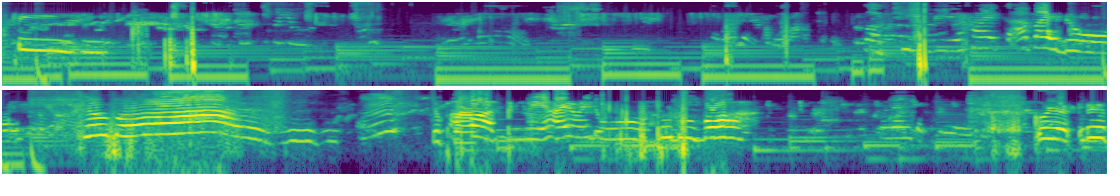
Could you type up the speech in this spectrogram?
ปปี้เปิดทีวีให้ก้าไปดูซูเปอร์จะเปิฟังดทีวีให้ไปดูดูดูบอเล่น กูอยากเล่น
